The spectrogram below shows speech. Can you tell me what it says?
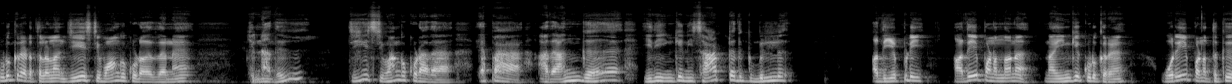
கொடுக்குற இடத்துலலாம் ஜிஎஸ்டி வாங்கக்கூடாது தானே? என்னது? ஜிஎஸ்டி வாங்கக்கூடாதா? ஏப்பா அது அங்கே இது இங்கே நீ சாப்பிட்டதுக்கு பில்லு. அது எப்படி? அதே பணம் தானே நான் இங்கே கொடுக்குறேன். ஒரே பணத்துக்கு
